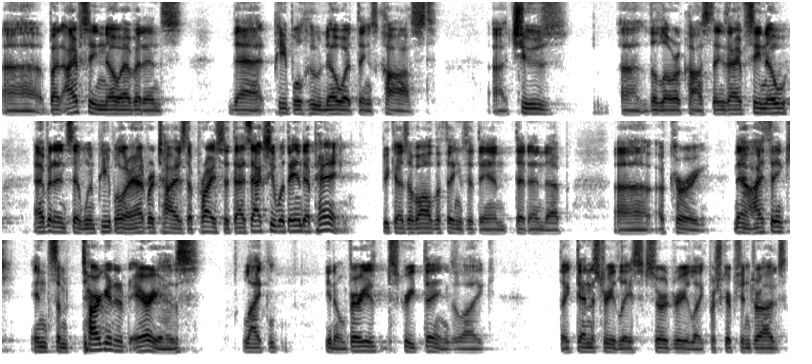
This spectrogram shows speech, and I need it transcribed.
uh, but I've seen no evidence that people who know what things cost uh, choose uh, the lower cost things. I've seen no evidence that when people are advertised a price, that that's actually what they end up paying because of all the things that they end, that end up uh, occurring. Now, I think in some targeted areas, like you know, very discrete things like like dentistry, LASIK surgery, like prescription drugs,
